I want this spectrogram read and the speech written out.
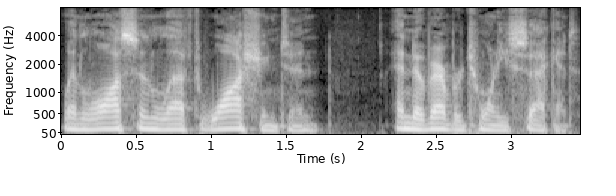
when Lawson left Washington, and November 22nd.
